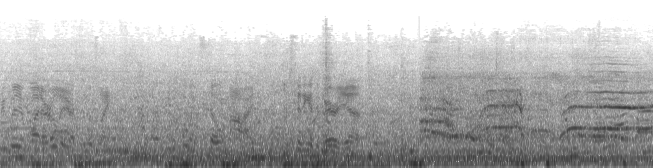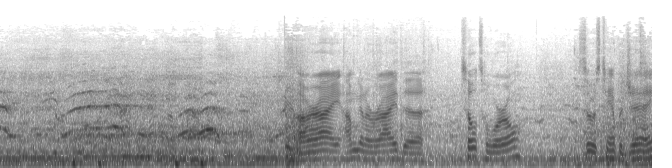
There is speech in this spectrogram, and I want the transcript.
We went in one earlier. It was like going so high. We're sitting at the very end. All right, I'm gonna ride the Tilt-A-Whirl. So is Tampa Jay.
